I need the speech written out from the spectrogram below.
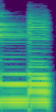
Thank you.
